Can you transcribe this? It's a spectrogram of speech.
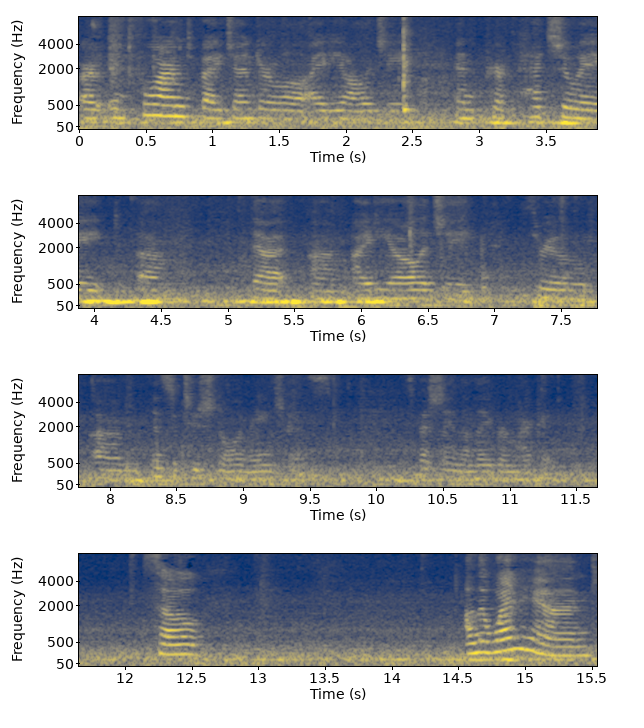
are informed by gender role ideology and perpetuate um, that um, ideology through um, institutional arrangements, especially in the labor market. So, on the one hand,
